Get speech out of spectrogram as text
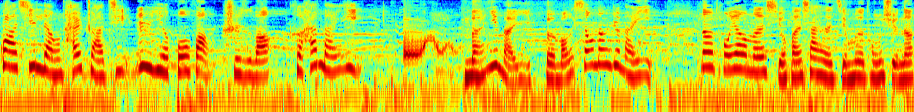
挂机两台爪机，日夜播放《狮子王》，可还满意？满意满意，本王相当之满意。那同样呢，喜欢夏夏的节目的同学呢，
